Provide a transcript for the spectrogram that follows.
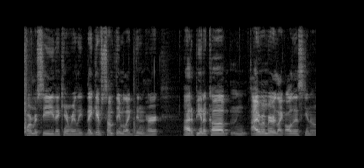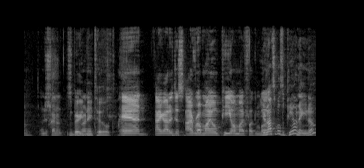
pharmacy. They can't really. They give something, but like didn't hurt. I had to pee in a cup. And I remember like all this. You know, I'm just trying to It's Very run it. detailed. And I gotta just I rub my own pee on my fucking. Butt. You're not supposed to pee on it, you know?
